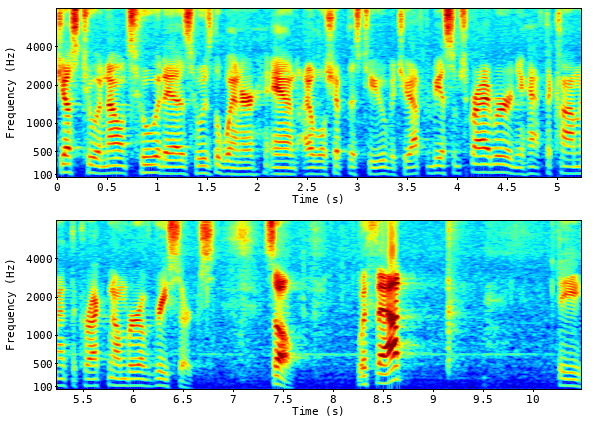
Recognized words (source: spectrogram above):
just to announce who it is, who's the winner, and I will ship this to you, but you have to be a subscriber and you have to comment the correct number of grease zerks. So, with that, the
